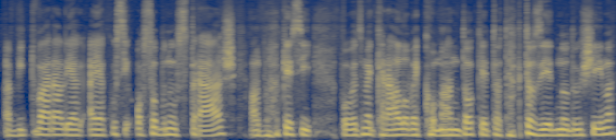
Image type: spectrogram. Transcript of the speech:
vytvárali aj akúsi osobnú stráž, alebo akési, povedzme, kráľové komando, keď to takto zjednoduším.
